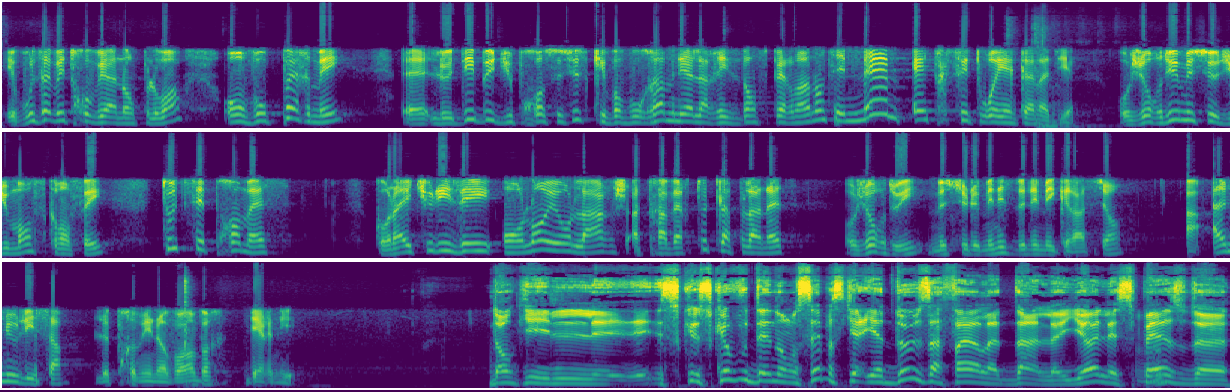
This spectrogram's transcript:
et vous avez trouvé un emploi, on vous permet euh, le début du processus qui va vous ramener à la résidence permanente et même être citoyen canadien. Aujourd'hui, Monsieur Dumont, ce qu'on fait, toutes ces promesses qu'on a utilisées en long et en large à travers toute la planète, aujourd'hui, Monsieur le ministre de l'Immigration a annulé ça le 1er novembre dernier. Donc, il, ce, que, ce que vous dénoncez, parce qu'il y, a deux affaires là-dedans. Il y a l'espèce de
